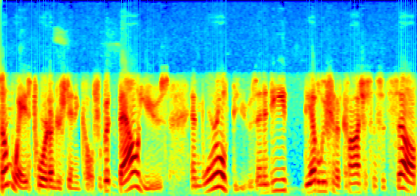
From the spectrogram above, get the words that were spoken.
some ways toward understanding culture, but values and worldviews and indeed the evolution of consciousness itself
